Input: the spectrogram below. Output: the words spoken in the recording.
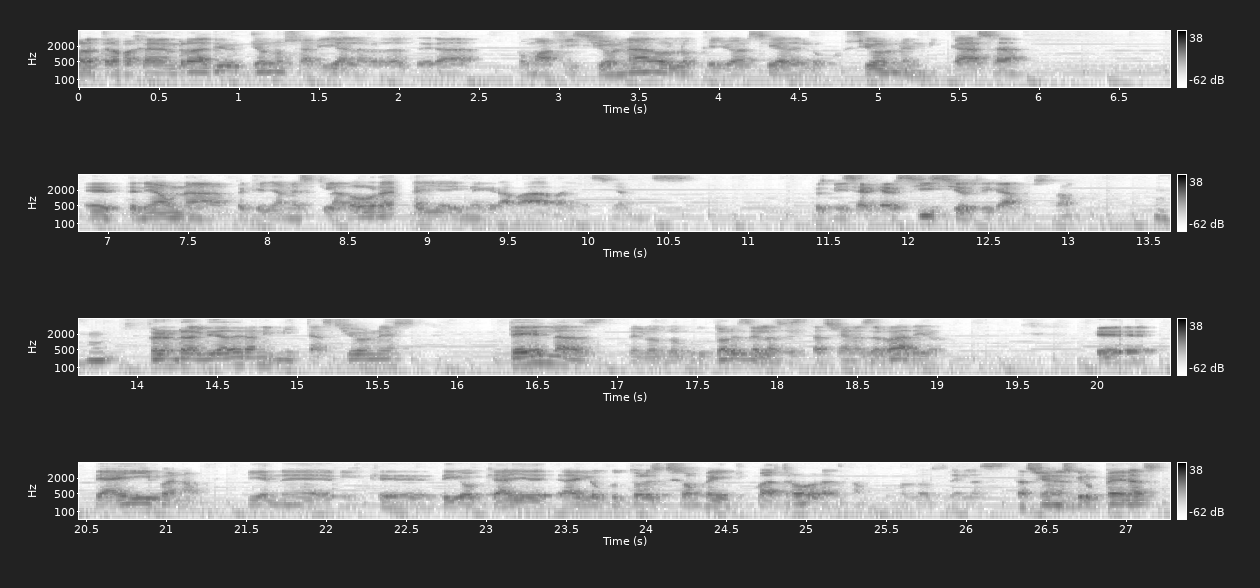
para trabajar en radio. Yo no sabía, la verdad, era como aficionado lo que yo hacía de locución en mi casa. Eh, tenía una pequeña mezcladora y ahí me grababa y hacía mis, pues, mis ejercicios, digamos, ¿no? Pero en realidad eran imitaciones de, las, de los locutores de las estaciones de radio. de ahí, bueno, viene el que digo que hay, hay locutores que son 24 horas, ¿no? Como los de las estaciones gruperas,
